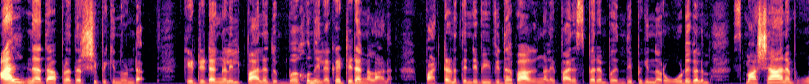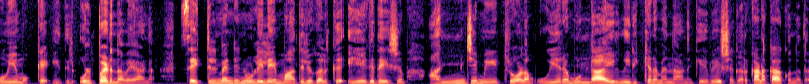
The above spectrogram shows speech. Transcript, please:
അൽ നദ പ്രദർശിപ്പിക്കുന്നുണ്ട്. കെട്ടിടങ്ങളിൽ പലതും ബഹുനില കെട്ടിടങ്ങളാണ്. പട്ടണത്തിന്റെ വിവിധ ഭാഗങ്ങളെ പരസ്പരം ബന്ധിപ്പിക്കുന്ന റോഡുകളും ശ്മശാന ഭൂമിയുമൊക്കെ ഇതിൽ ഉൾപ്പെടുന്നവയാണ്. സെറ്റിൽമെന്റിനുള്ളിലെ മതിലുകൾക്ക് ഏകദേശം അഞ്ച് മീറ്ററോളം ഉയരമുണ്ടായിരുന്നിരിക്കണമെന്നാണ് ഗവേഷകർ കണക്കാക്കുന്നത്.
